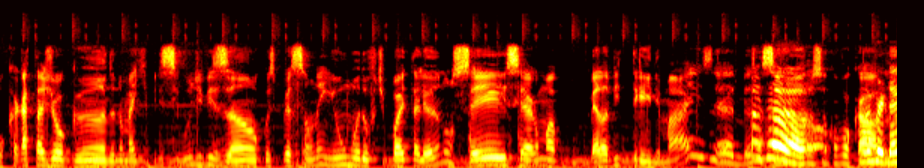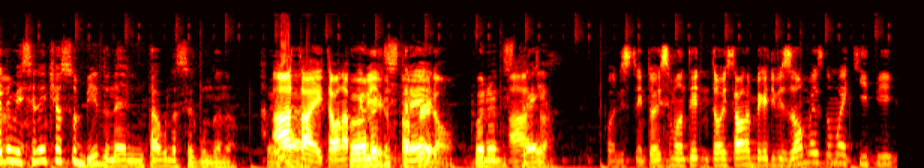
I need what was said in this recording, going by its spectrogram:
o cara tá jogando numa equipe de segunda divisão, com expressão nenhuma do futebol italiano, eu não sei se era uma bela vitrine, mas é mesmo mas, assim, sendo convocado. Na verdade, né? o Messina tinha subido, né? Ele não tava na segunda, não. Foi ah, a... tá, ele tava na foi primeira. De estreia. Tá, perdão. Foi no de estreia. Ah, tá. Então ele se manter, então ele estava na primeira divisão, mas numa equipe,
